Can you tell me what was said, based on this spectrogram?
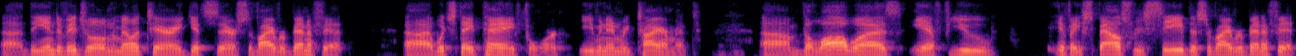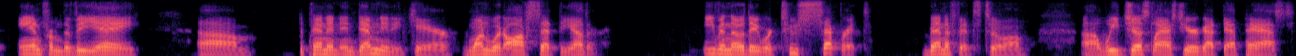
uh, the individual in the military gets their survivor benefit, uh, which they pay for even in retirement. Um, the law was if you if a spouse received the survivor benefit and from the VA um, dependent indemnity care, one would offset the other, even though they were two separate benefits to them. Uh, we just last year got that passed,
